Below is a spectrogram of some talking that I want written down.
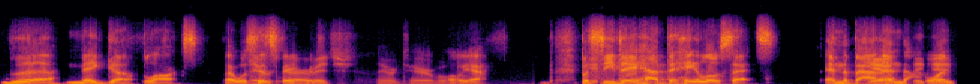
the Mega Bloks. That was They his favorite. garbage. They were terrible. Oh yeah, but see, they had the Halo sets, and the bat, Yeah, and that one, did.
